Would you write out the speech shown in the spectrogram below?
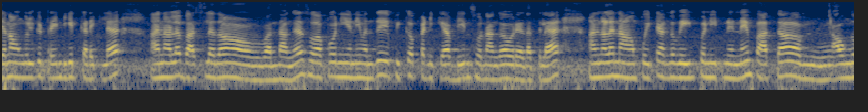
ஏன்னா அவங்களுக்கு ட்ரெயின் டிக்கெட் கிடைக்கல. அதனால் பஸ்ஸில் தான் வந்தாங்க. ஸோ அப்போ நீ என்னை வந்து பிக்கப் பண்ணிக்க அப்படின்னு சொன்னாங்க ஒரு இடத்துல. அதனால் நான் போயிட்டு அங்கே வெயிட் பண்ணிட்டு நின்னேன். பார்த்தா அவங்க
